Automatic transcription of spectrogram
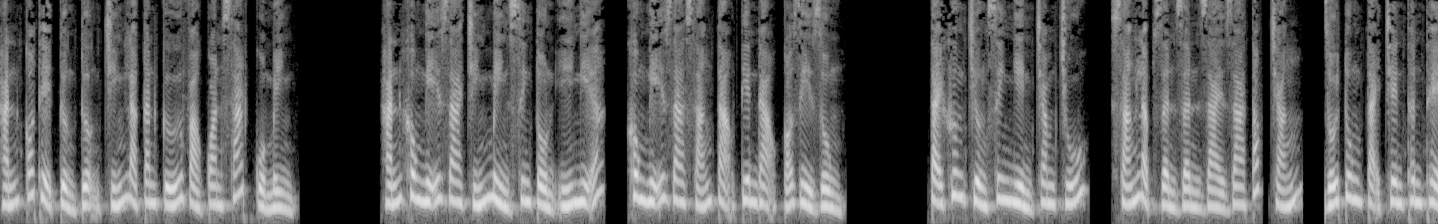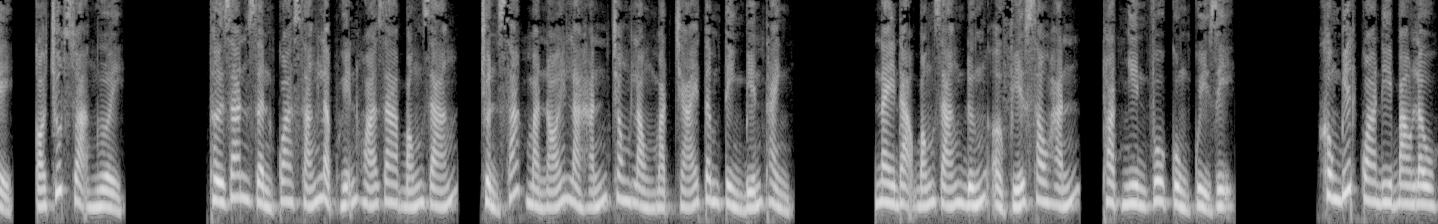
hắn có thể tưởng tượng chính là căn cứ vào quan sát của mình. Hắn không nghĩ ra chính mình sinh tồn ý nghĩa, không nghĩ ra sáng tạo tiên đạo có gì dùng. Tại Khương Trường Sinh nhìn chăm chú, sáng lập dần dần dài ra tóc trắng, rối tung tại trên thân thể, có chút dọa người. Thời gian dần qua sáng lập huyễn hóa ra bóng dáng, chuẩn xác mà nói là hắn trong lòng mặt trái tâm tình biến thành. Này đạo bóng dáng đứng ở phía sau hắn, thoạt nhìn vô cùng quỷ dị. Không biết qua đi bao lâu,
